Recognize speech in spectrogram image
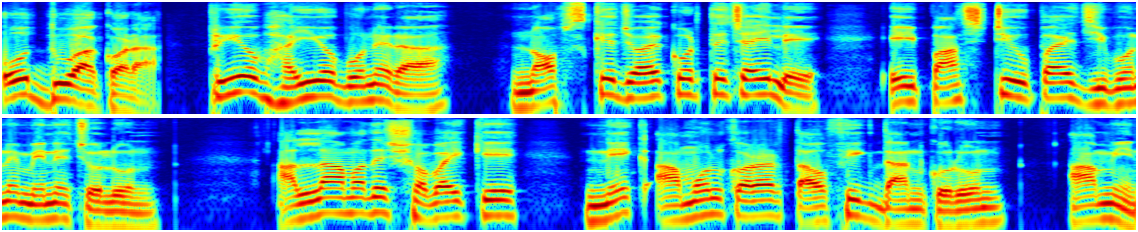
ও দুয়া করা। প্রিয় ভাই ও বোনেরা, নফসকে জয় করতে চাইলে এই পাঁচটি উপায় জীবনে মেনে চলুন। আল্লাহ আমাদের সবাইকে নেক আমল করার তাওফিক দান করুন। আমিন।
